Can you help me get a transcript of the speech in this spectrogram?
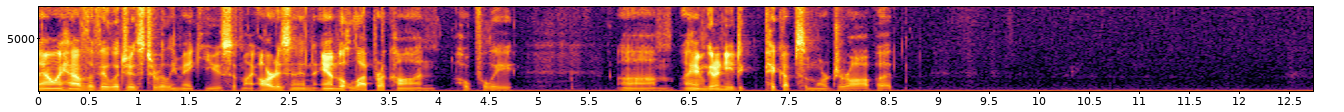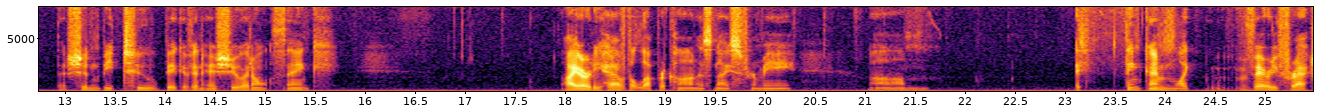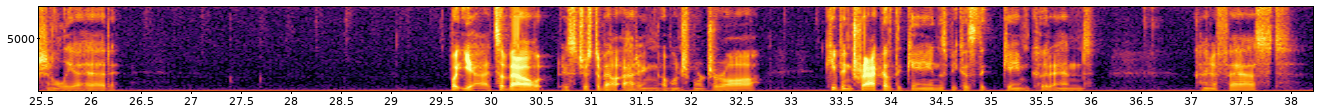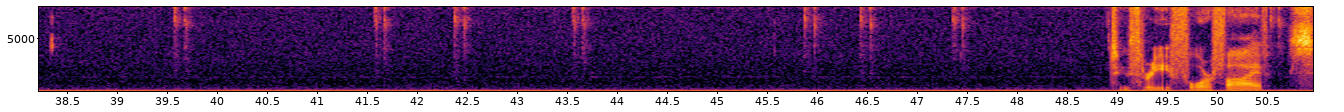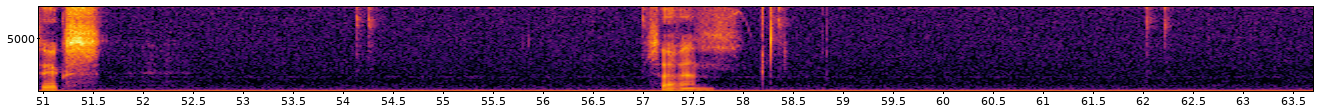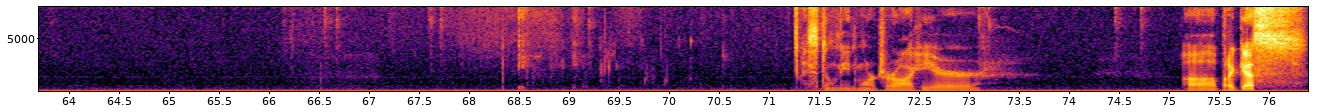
Now I have the villages to really make use of my artisan and the leprechaun, hopefully. Um, I am going to need to pick up some more draw, but That shouldn't be too big of an issue, I don't think. I already have the Leprechaun is nice for me. Um, I think I'm like very fractionally ahead. But yeah, it's about it's just about adding a bunch more draw. Keeping track of the gains because the game could end kind of fast. two, three, four, five, six, seven, I still need more draw here. Uh, but I guess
